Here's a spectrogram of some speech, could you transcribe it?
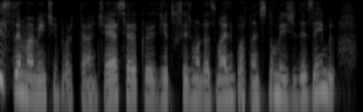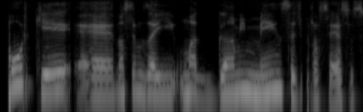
extremamente importante. Essa eu acredito que seja uma das mais importantes do mês de dezembro, porque, eh, nós temos aí uma gama imensa de processos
